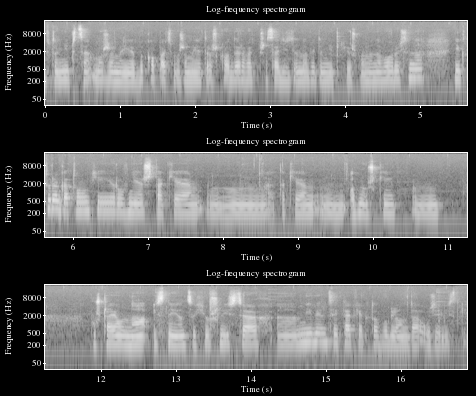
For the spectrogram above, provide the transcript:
w doniczce, możemy je wykopać, możemy je troszkę oderwać, przesadzić do nowej doniczki, już mamy nową roślinę. Niektóre gatunki również takie, mm, takie mm, odnóżki mm, puszczają na istniejących już liściach, e, mniej więcej tak jak to wygląda u zielistki,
